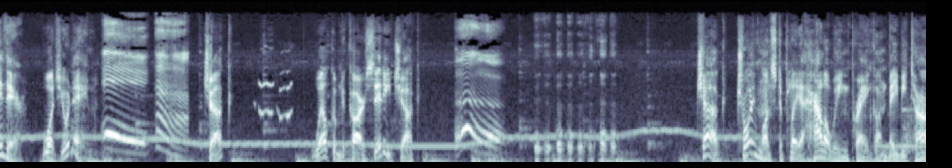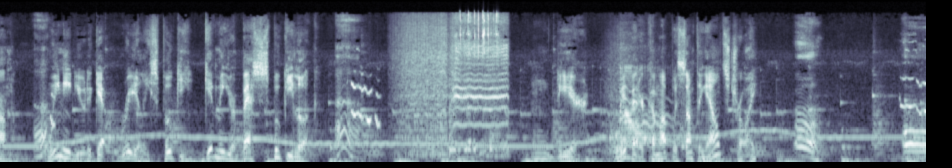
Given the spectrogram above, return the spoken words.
Hi there. What's your name? A. Ah. Chuck? Welcome to Car City, Chuck. Oh. Uh-oh. Uh-oh. Uh-oh. Chuck, Troy wants to play a Halloween prank on baby Tom. Huh? We need you to get really spooky. Give me your best spooky look. Oh. Oh dear. We better come up with something else, Troy. Uh. Uh.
